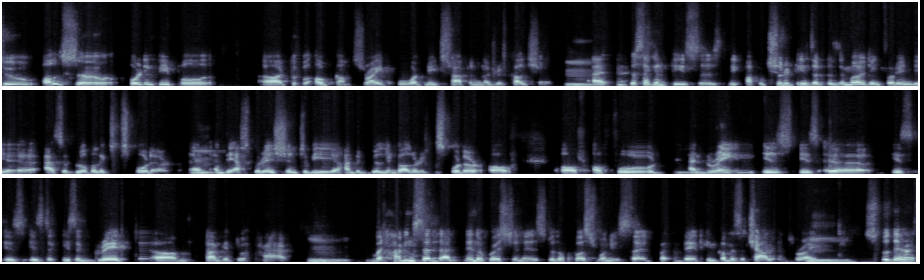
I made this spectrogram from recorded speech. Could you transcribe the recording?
to also holding people uh, to outcomes, right? What needs to happen in agriculture. Mm. And the second piece is the opportunities that is emerging for India as a global exporter and, mm. and the aspiration to be a $100 billion exporter of, of, of food mm. and grain is, is, uh, is, is, is, a, is a great um, target to have. Mm. But having said that, then the question is to the first one you said, but then income is a challenge, right? Mm. So there are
